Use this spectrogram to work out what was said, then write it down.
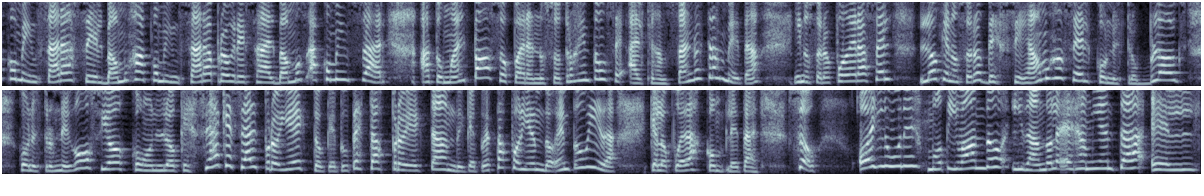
a comenzar a hacer, vamos a comenzar a progresar, vamos a comenzar a tomar pasos para nosotros entonces alcanzar nuestras metas y nosotros poder hacer lo que nosotros deseamos hacer con nuestros blogs, con nuestros negocios, con lo que sea que sea el proyecto que tú te estás proyectando y que tú estás poniendo en tu vida, que lo puedas completar. So, hoy lunes motivando y dándole herramienta el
